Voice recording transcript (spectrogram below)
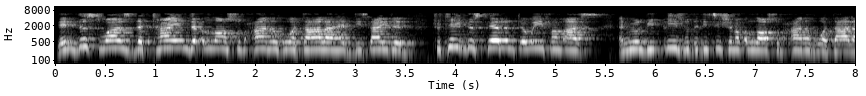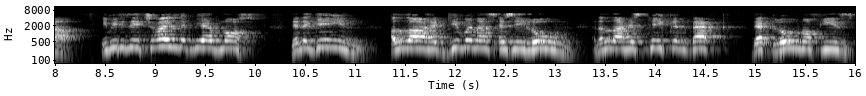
then this was the time that Allah subhanahu wa ta'ala had decided to take this parent away from us and we will be pleased with the decision of Allah subhanahu wa ta'ala. If it is a child that we have lost, then again, Allah had given us as a loan, and Allah has taken back that loan of His,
